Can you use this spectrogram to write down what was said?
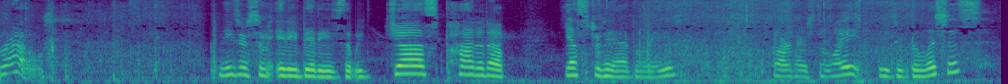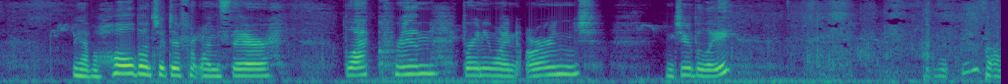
grow. These are some itty bitties that we just potted up yesterday, I believe. Gardener's Delight. These are delicious. We have a whole bunch of different ones there. Black Krim, Brandywine Orange, and Jubilee. what these are.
